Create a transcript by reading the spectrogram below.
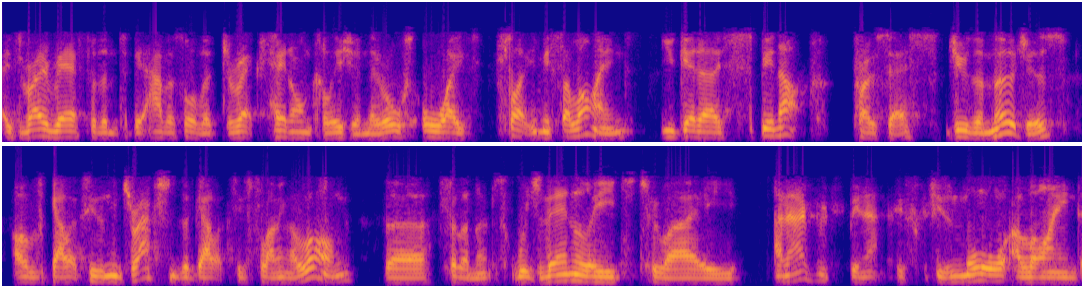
it's very rare for them to be, have a sort of a direct head-on collision. They're always slightly misaligned. You get a spin-up process due to the mergers of galaxies and interactions of galaxies flowing along the filaments, which then leads to a an average spin axis which is more aligned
